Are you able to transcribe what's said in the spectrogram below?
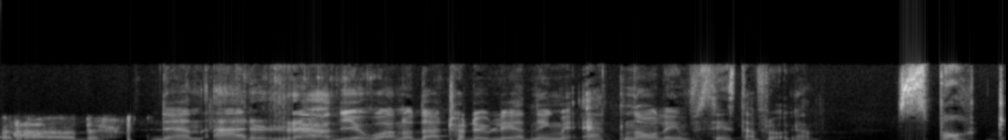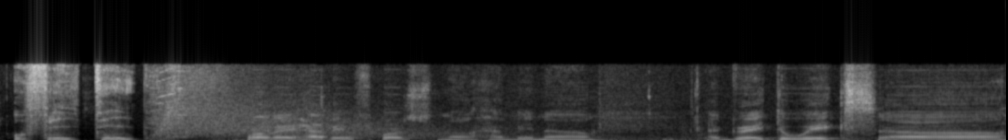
Röd. Den är röd Johan och där tar du ledning med 1-0 inför sista frågan. Sport och fritid. Well, very happy, of course. No, have been a, a great two weeks. Uh,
